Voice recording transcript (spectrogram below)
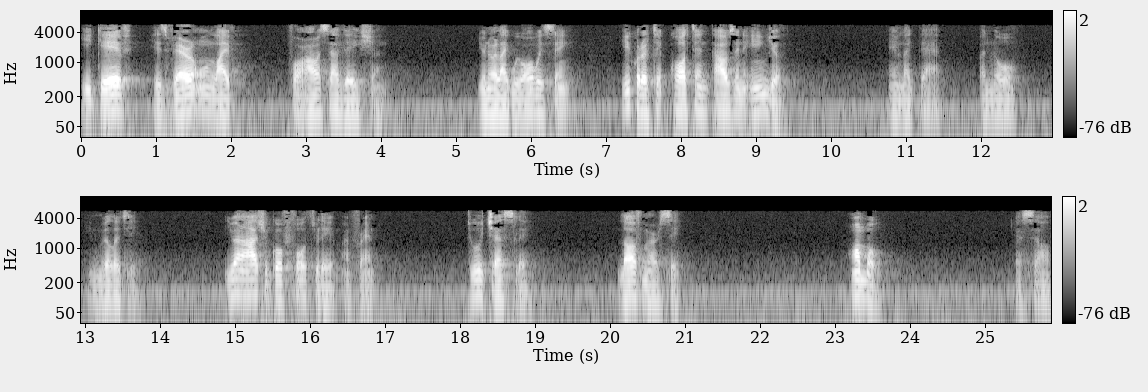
He gave his very own life for our salvation. You know, like we always sing, he could have t- called 10,000 angels and like that, but no humility. You and I should go forth today, my friend. Do justly. Love mercy. Humble yourself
